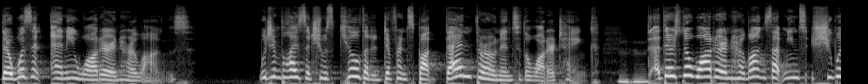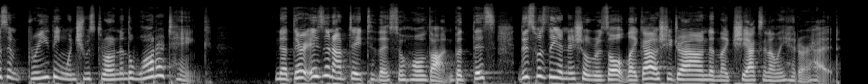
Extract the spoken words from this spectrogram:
There wasn't any water in her lungs, which implies that she was killed at a different spot, then thrown into the water tank. Mm-hmm. There's no water in her lungs. That means she wasn't breathing when she was thrown in the water tank. Now there is an update to this, so hold on. But this this was the initial result, like oh she drowned and like she accidentally hit her head.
